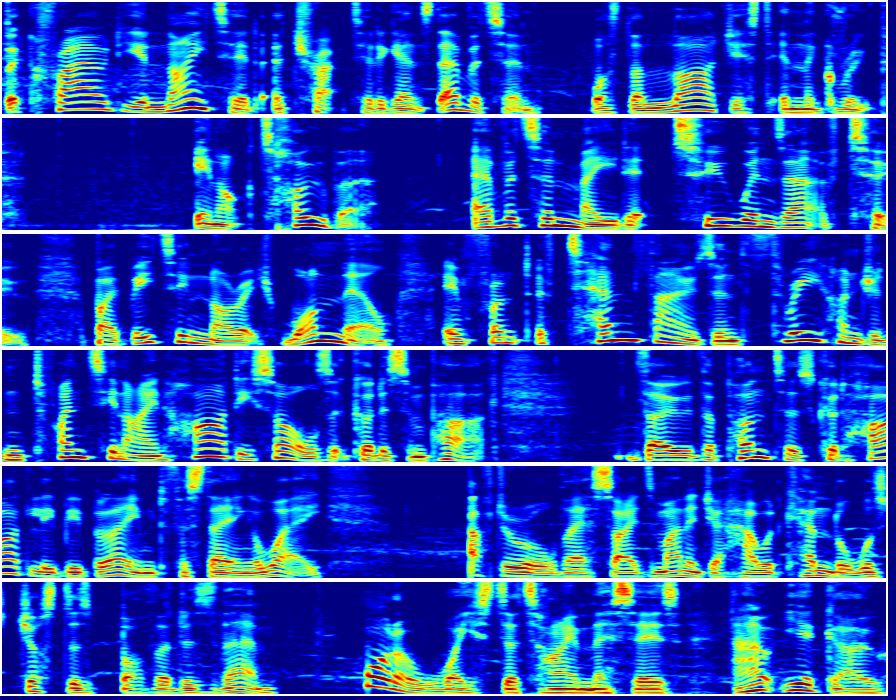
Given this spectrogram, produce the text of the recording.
The crowd United attracted against Everton was the largest in the group in October, Everton made it two wins out of two by beating Norwich 1 0 in front of 10,329 hardy souls at Goodison Park, though the punters could hardly be blamed for staying away. After all, their side's manager Howard Kendall was just as bothered as them. What a waste of time this is. Out you go,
